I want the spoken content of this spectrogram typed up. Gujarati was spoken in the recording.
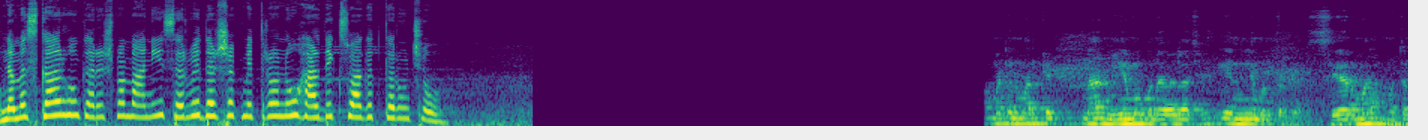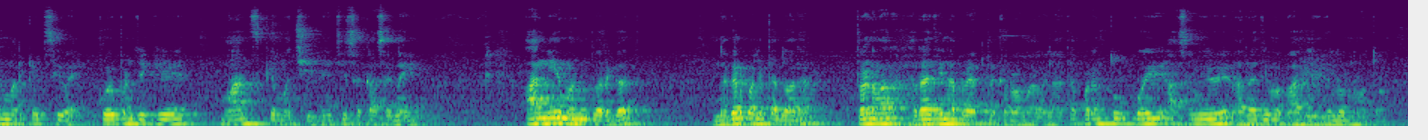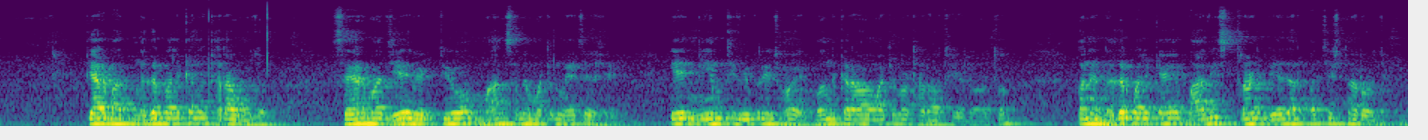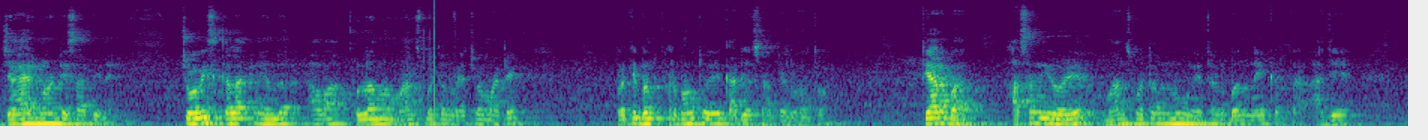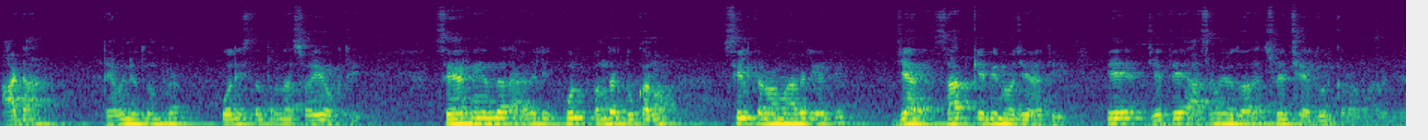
નમસ્કાર, હું કરિશ્મા માની સર્વે દર્શક મિત્રોનું હાર્દિક સ્વાગત કરું છું. મટન માર્કેટના નિયમો બનાવેલા છે. એ નિયમ અંતર્ગત શહેરમાં મટન માર્કેટ સિવાય કોઈ પણ જગ્યાએ માંસ કે મચ્છી વેચી શકાશે નહીં. આ નિયમ અંતર્ગત નગરપાલિકા દ્વારા ત્રણ વાર હરાજીના પ્રયત્ન કરવામાં આવેલા હતા, પરંતુ કોઈ આસામીઓએ હરાજીમાં ભાગ લીધેલો નહોતો. ત્યારબાદ નગરપાલિકાના ઠરાવ મુજબ શહેરમાં જે વ્યક્તિઓ માંસ અને મટન વેચે છે, એ નિયમથી વિપરીત હોય, બંધ કરાવવા માટેનો ઠરાવ થયેલો હતો. અને નગરપાલિકાએ બાવીસ ત્રણ બે હજાર પચીસના રોજ જાહેર નોટિસ આપીને ચોવીસ કલાકની અંદર આવા ખુલ્લામાં માંસ મટન વેચવા માટે પ્રતિબંધ ફરમાવતો એક આદેશ આપેલો હતો. ત્યારબાદ આસામીઓએ માંસ મટનનું વેચાણ બંધ નહીં કરતા આજે આડા રેવન્યુ તંત્ર પોલીસ તંત્રના સહયોગથી શહેરની અંદર આવેલી કુલ પંદર દુકાનો સીલ કરવામાં આવેલી હતી, જ્યારે સાત કેબિનો જે હતી એ જે તે આસામીઓ દ્વારા સ્વેચ્છાએ દૂર કરવામાં આવેલી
